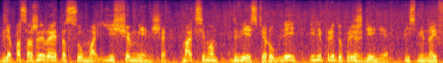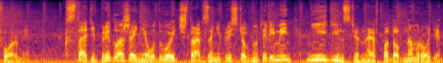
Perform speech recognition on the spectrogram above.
Для пассажира эта сумма еще меньше, максимум 200 рублей или предупреждение в письменной форме. Кстати, предложение удвоить штраф за непристегнутый ремень не единственное в подобном роде.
